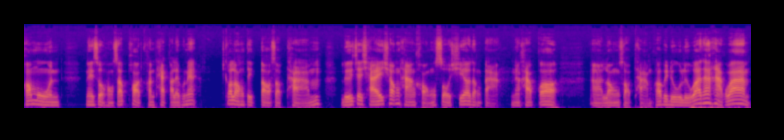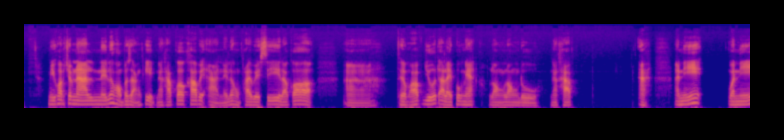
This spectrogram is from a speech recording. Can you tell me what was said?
ข้อมูลในส่วนของ Support Contact อะไรพวกนี้ก็ลองติดต่อสอบถาม หรือจะใช้ช่องทางของโซเชียลต่างๆนะครับ ก็ลองสอบถามเข้าไปดู หรือว่าถ้าหากว่ามีความชำนาญในเรื่องของภาษาอังกฤษนะครับ ก็เข้าไปอ่านในเรื่องของ privacy แล้วก็ term of use อะไรพวกนี้ลองลองดูนะครับ อะอันนี้วันนี้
